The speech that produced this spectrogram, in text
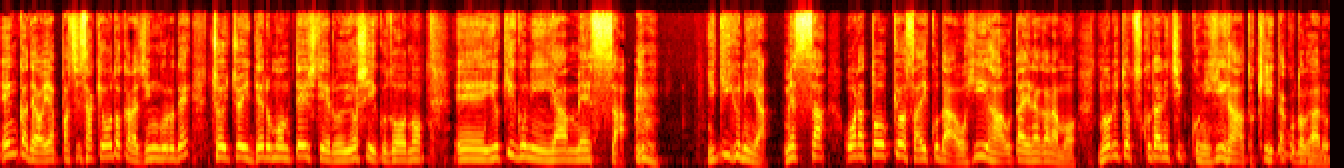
演歌ではやっぱし先ほどからジングルでちょいちょい出るもんてしている吉幾三の、えー、雪国やめっさ。雪国やメッサオラ東京さ行くだをヒーハー歌いながらもノリと佃煮チックにヒーハーと聞いたことがある。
